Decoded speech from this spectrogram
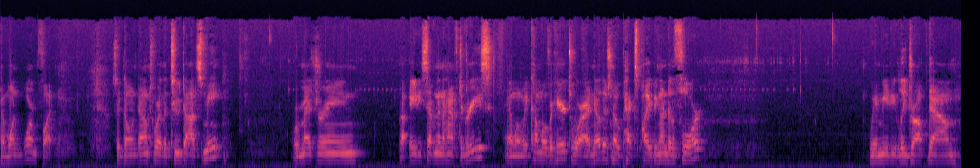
and one warm foot. So going down to where the two dots meet, we're measuring about 87 and a half degrees. And when we come over here to where I know there's no PEX piping under the floor, we immediately drop down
